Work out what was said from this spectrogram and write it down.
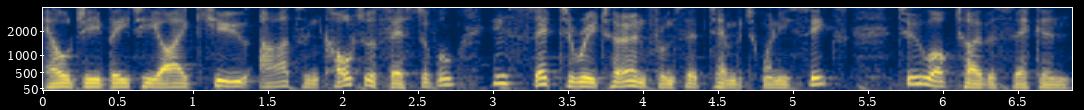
LGBTIQ Arts and Culture Festival is set to return from September 26 to October 2nd.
